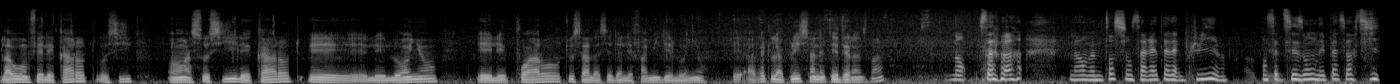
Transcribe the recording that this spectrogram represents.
là où on fait les carottes aussi, on associe les carottes et les l'oignon et les poireaux, tout ça là, c'est dans les familles de l'oignon. Et avec la pluie, ça ne te dérange pas? Non, ça va. Là, en même temps, si on s'arrête à la pluie, en cette saison, on n'est pas sorti.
